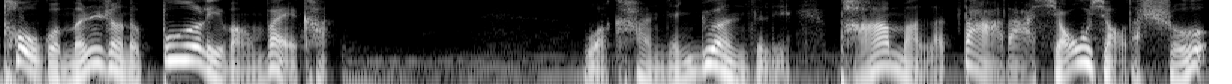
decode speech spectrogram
透过门上的玻璃往外看。我看见院子里爬满了大大小小的蛇，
